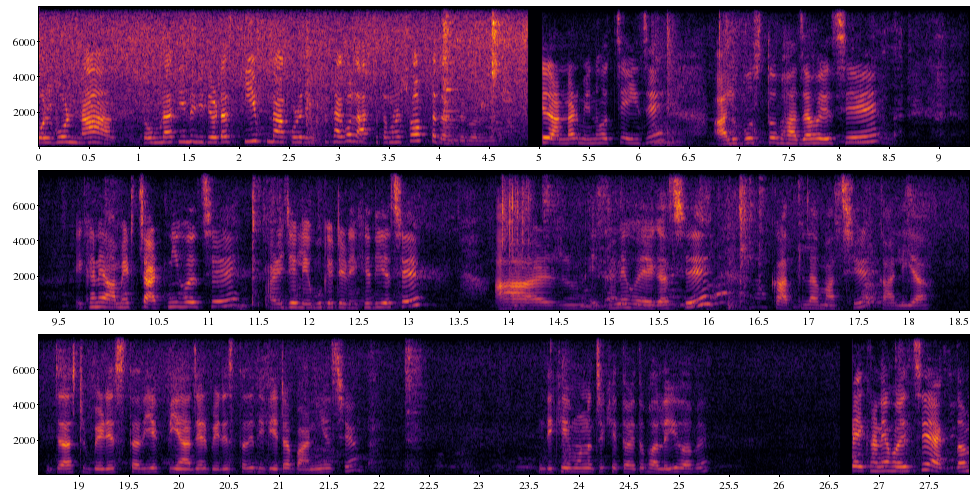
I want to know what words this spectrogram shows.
বলব না। তোমরা কিন্তু ভিডিওটা স্কিপ না করে দেখতে থাকো লাস্টে তোমরা সবটা জানতে পারবে। রান্নার মেনু হচ্ছে এই যে, আলু পোস্ত ভাজা হয়েছে এখানে আমের চাটনি হয়েছে, আর এই যে লেবু কেটে রেখে দিয়েছে। আর এখানে হয়ে গেছে কাতলা মাছের কালিয়া। জাস্ট বেরেস্তা দিয়ে, পেঁয়াজের বেরেস্তা দিয়ে দিদি এটা বানিয়েছে। দেখেই মনে হচ্ছে খেতে হয়তো ভালোই হবে। এখানে হয়েছে একদম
